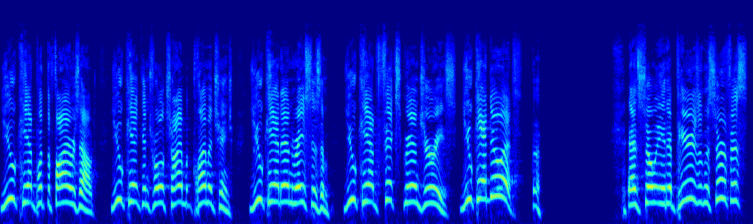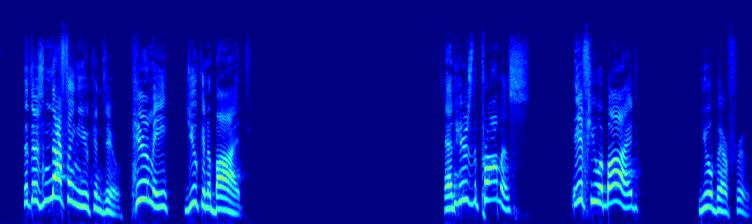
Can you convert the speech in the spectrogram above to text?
You can't put the fires out. You can't control climate change. You can't end racism. You can't fix grand juries. You can't do it. and so it appears on the surface that there's nothing you can do. Hear me, you can abide. And here's the promise if you abide, you'll bear fruit.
